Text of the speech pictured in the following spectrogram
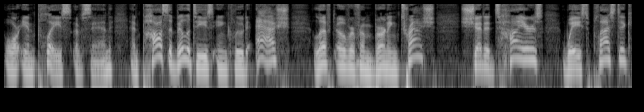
or in place of sand. And possibilities include ash left over from burning trash shedded tires, waste plastic,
